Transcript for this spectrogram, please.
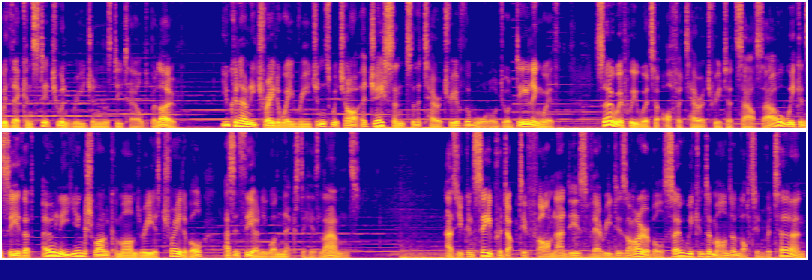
with their constituent regions detailed below. You can only trade away regions which are adjacent to the territory of the warlord you're dealing with. So if we were to offer territory to Cao Cao, we can see that only Yingchuan Commandery is tradable, as it's the only one next to his lands. As you can see, productive farmland is very desirable, so we can demand a lot in return.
